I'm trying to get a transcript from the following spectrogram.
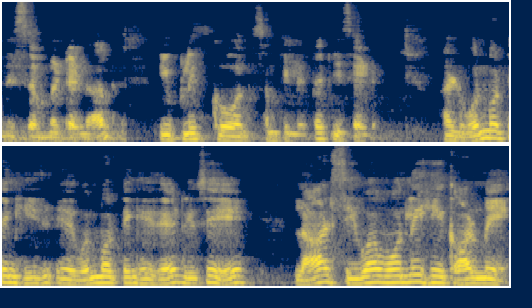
this summit and all. You please go on, something like that, he said. And one more thing, he uh, one more thing he said. You see, Lord Shiva only he called me,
